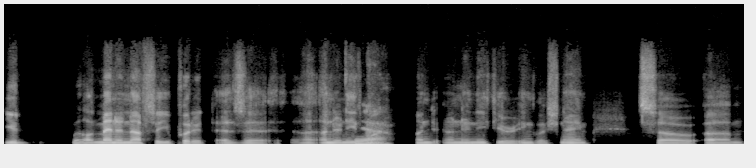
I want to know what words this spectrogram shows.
you well meant enough so you put it as a uh, underneath yeah. my, un, underneath your English name. So um,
